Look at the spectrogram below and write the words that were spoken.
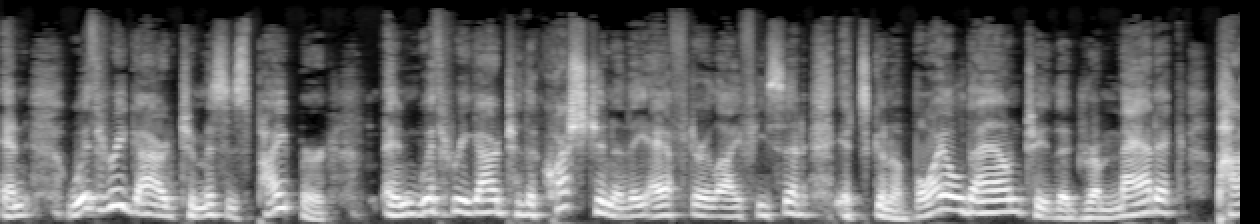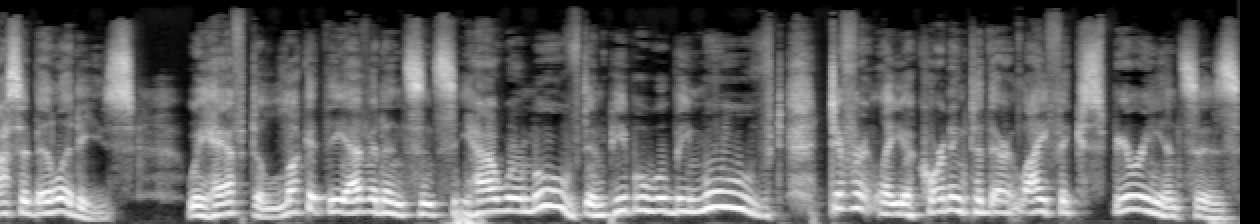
And with regard to Mrs. Piper, and with regard to the question of the afterlife, he said it's going to boil down to the dramatic possibilities we have to look at the evidence and see how we're moved, and people will be moved differently according to their life experiences.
